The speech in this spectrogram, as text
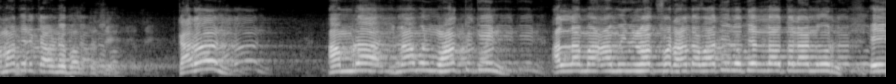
আমাদের কারণে বলতেছে। কারণ আমরা ইমামুল মুহাক্কিকিন, আল্লামা আমিনুল হক ফরহাদাবাদী রাদিয়াল্লাহু এই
